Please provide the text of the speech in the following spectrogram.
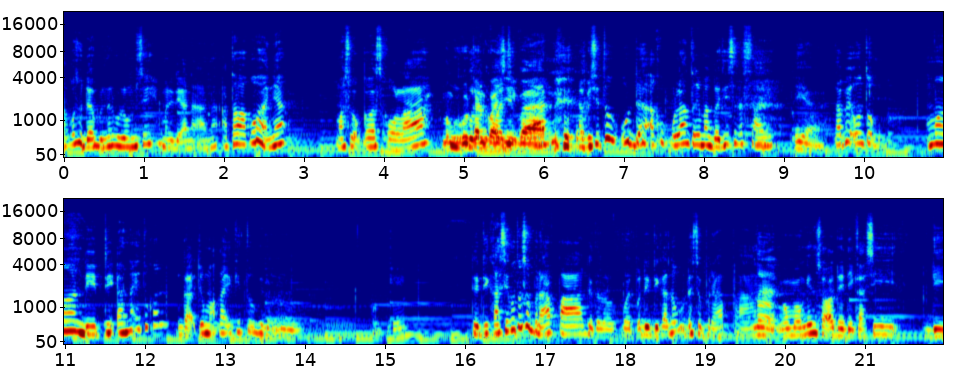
aku sudah benar belum sih mendidik anak-anak atau aku hanya masuk ke sekolah Menggugurkan kewajiban. habis itu udah aku pulang terima gaji selesai Iya. tapi untuk mendidik anak itu kan nggak cuma kayak gitu gitu loh. Hmm. Oke. dedikasiku tuh seberapa gitu loh buat pendidikan tuh udah seberapa Nah, ngomongin soal dedikasi di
